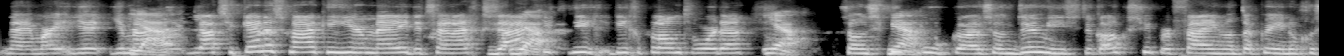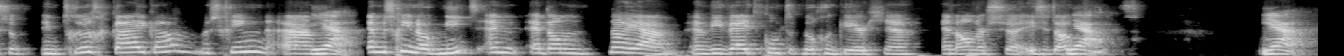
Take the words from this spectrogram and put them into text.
nee maar je, je, maakt, laat ze kennis maken hiermee. Dit zijn eigenlijk zaadjes die, die geplant worden. Ja. Zo'n speakboek, ja. zo'n dummy is natuurlijk ook super fijn, want daar kun je nog eens in terugkijken, misschien. Um, ja. En misschien ook niet. En, en dan, nou ja, en wie weet komt het nog een keertje. En anders is het ook ja. goed. Ja,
